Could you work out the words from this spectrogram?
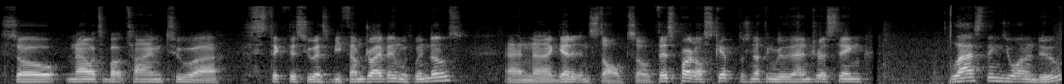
So now it's about time to uh, stick this USB thumb drive in with Windows and uh, get it installed. So this part I'll skip, there's nothing really that interesting. Last things you want to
